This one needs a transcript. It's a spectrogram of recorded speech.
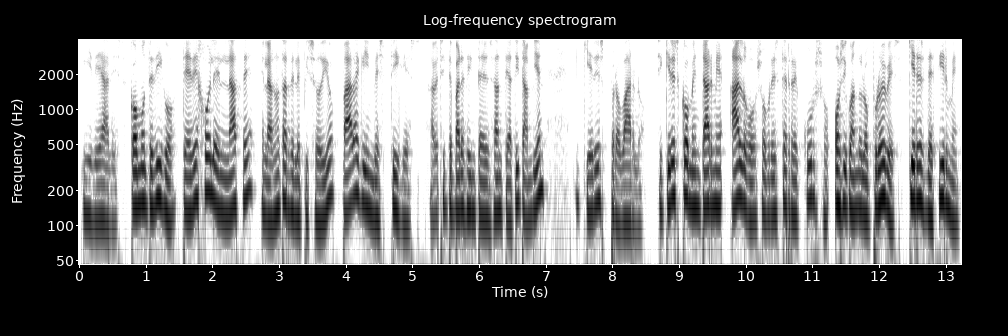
ideales. Como te digo, te dejo el enlace en las notas del episodio para que investigues, a ver si te parece interesante a ti también y quieres probarlo. Si quieres comentarme algo sobre este recurso o si cuando lo pruebes quieres decirme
